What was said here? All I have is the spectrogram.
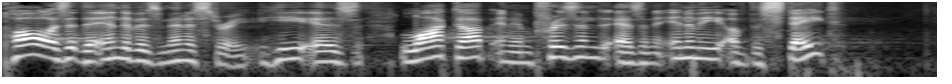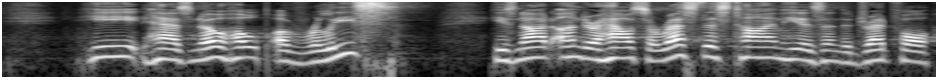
Paul is at the end of his ministry. He is locked up and imprisoned as an enemy of the state. He has no hope of release. He's not under house arrest this time. He is in the dreadful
